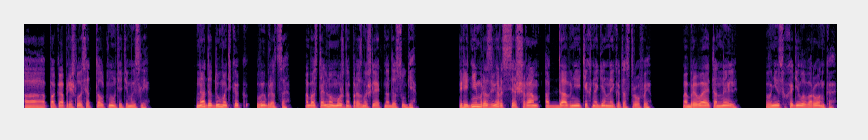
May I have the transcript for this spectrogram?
а пока пришлось оттолкнуть эти мысли. Надо думать, как выбраться. Об остальном можно поразмышлять на досуге. Перед ним разверзся шрам от давней техногенной катастрофы. Обрывая тоннель, вниз уходила воронка,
